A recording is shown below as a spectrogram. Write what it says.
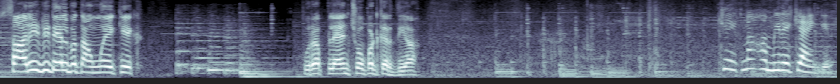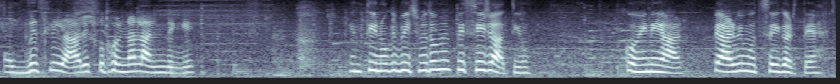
सारी डिटेल बताऊँगा एक एक पूरा प्लान चौपट कर दिया। केक ना हम ही लेके आएँगे। ऑब्वियसली यार इसको थोड़ी ना लाने देंगे। इन तीनों के बीच में तो मैं पिस ही जाती हूँ। कोई नहीं यार प्यार भी मुझसे ही करते हैं।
